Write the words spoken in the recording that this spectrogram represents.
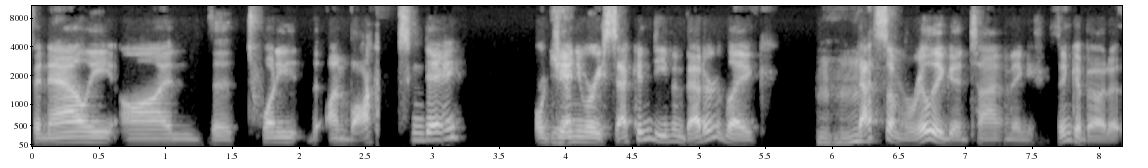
finale on the 20 on Boxing Day or. January 2nd, even better. Like mm-hmm. that's some really good timing if you think about it.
